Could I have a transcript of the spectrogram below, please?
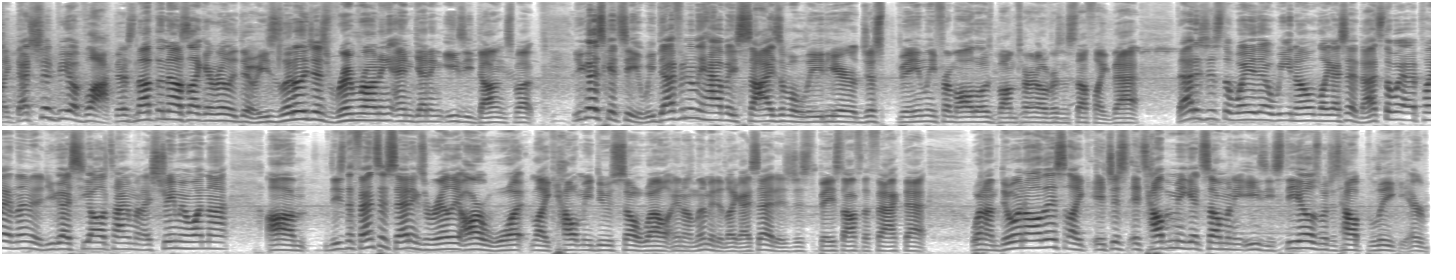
like that should be a block. There's nothing else I can really do. He's literally just rim running and getting easy dunks, but you guys can see, we definitely have a sizable lead here, just mainly from all those bump turnovers and stuff like that. That is just the way that we, you know, like I said, that's the way I play Unlimited. You guys see all the time when I stream and whatnot. Um, these defensive settings really are what, like, help me do so well in Unlimited. Like I said, is just based off the fact that when I'm doing all this, like it just it's helping me get so many easy steals, which has helped leak or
